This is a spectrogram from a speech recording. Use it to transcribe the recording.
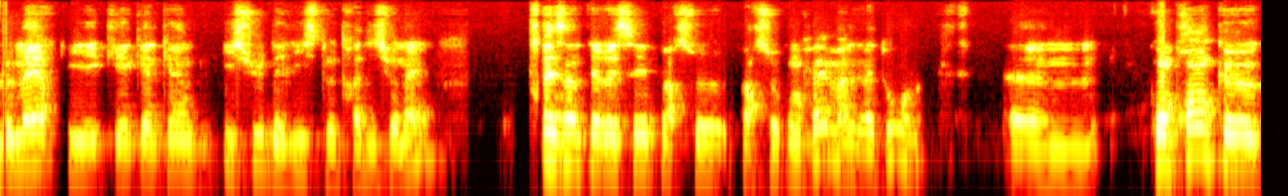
le maire, qui, est quelqu'un issu des listes traditionnelles, très intéressé par ce, qu'on fait, malgré tout, hein, euh, comprend que,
